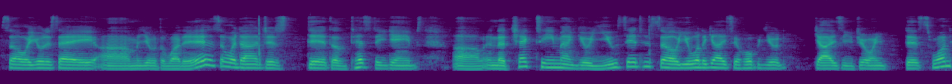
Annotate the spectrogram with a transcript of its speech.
So you would say um you what it is or I just did the testing games um in the Clickteam and you use it. So you would guys I hope you guys enjoyed this one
